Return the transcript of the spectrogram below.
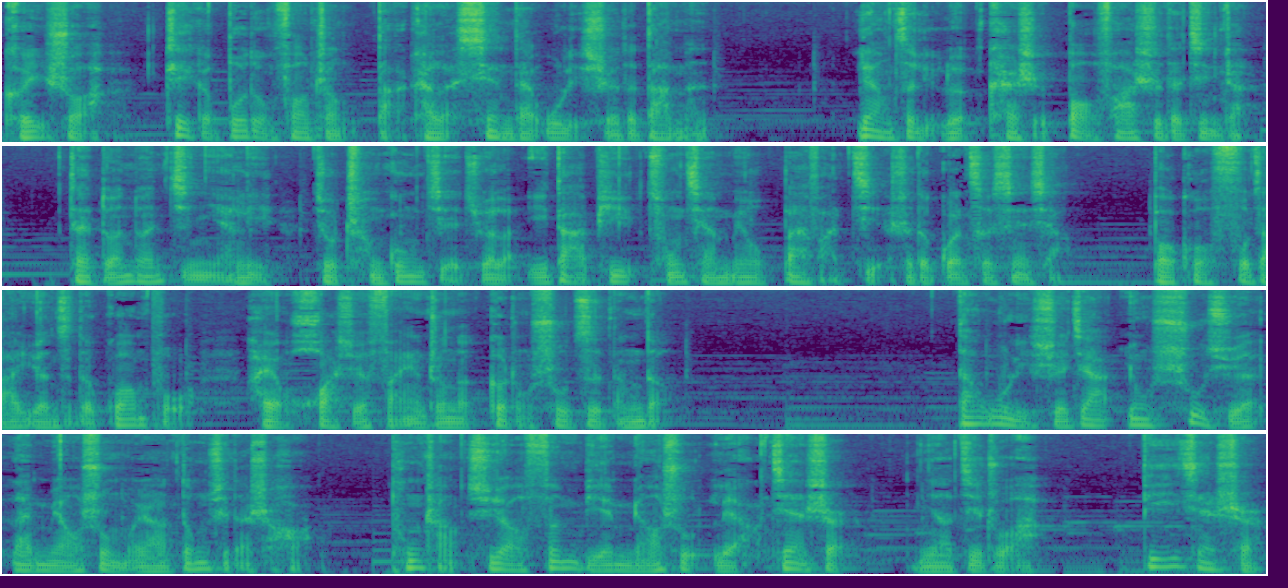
可以说啊，这个波动方程打开了现代物理学的大门，量子理论开始爆发式的进展，在短短几年里就成功解决了一大批从前没有办法解释的观测现象，包括复杂原子的光谱，还有化学反应中的各种数字等等。当物理学家用数学来描述某样东西的时候，通常需要分别描述两件事儿，你要记住啊。第一件事儿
